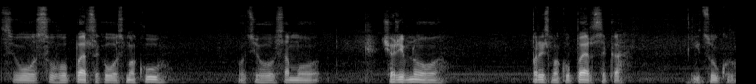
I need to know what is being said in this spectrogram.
цього свого персикового смаку, оцього самого чарівного присмаку персика і цукру.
